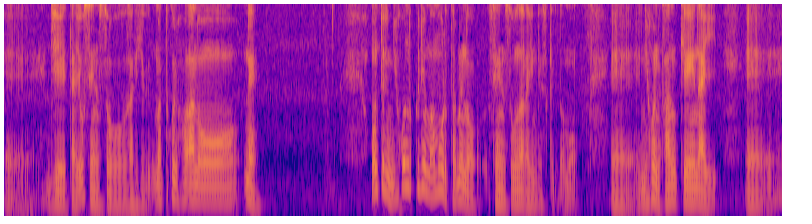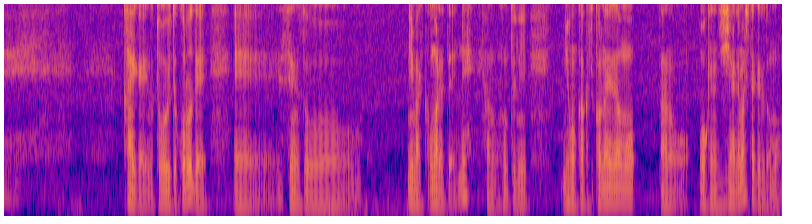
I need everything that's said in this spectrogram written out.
えー、自衛隊を戦争ができる、まあ、特にあのー、ね本当に日本の国を守るための戦争ならいいんですけれども、えー、日本に関係ない、えー、海外の遠いところで、えー、戦争に巻き込まれてねあの本当に日本各地この間もあの大きな地震ありましたけれども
